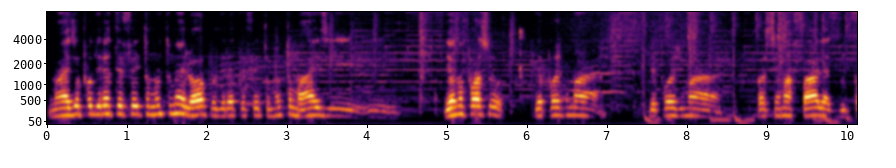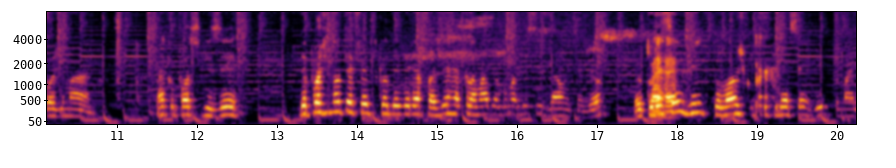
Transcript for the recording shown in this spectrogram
mas eu poderia ter feito muito melhor, poderia ter feito muito mais e, e, e eu não posso depois de uma depois de uma assim, uma falha, depois de uma como é que eu posso dizer? Depois de não ter feito o que eu deveria fazer, reclamar de alguma decisão, entendeu? Eu queria uhum. ser invicto, lógico que eu queria ser invicto, mas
